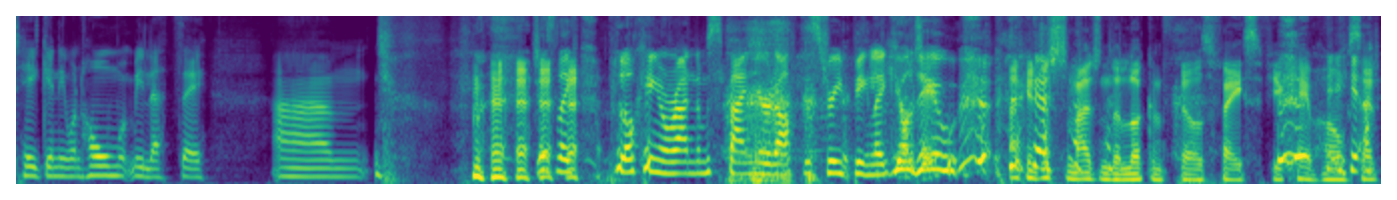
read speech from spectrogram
take anyone home with me. Let's say. Um, just like plucking a random Spaniard off the street, being like, "You'll do." I can just imagine the look on Phil's face if you came home and said,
